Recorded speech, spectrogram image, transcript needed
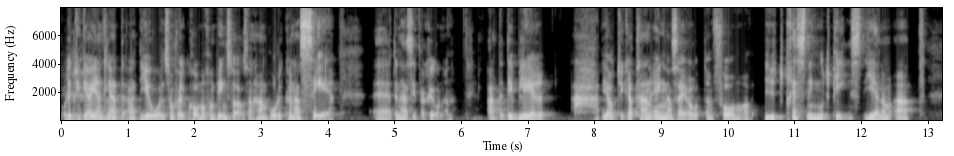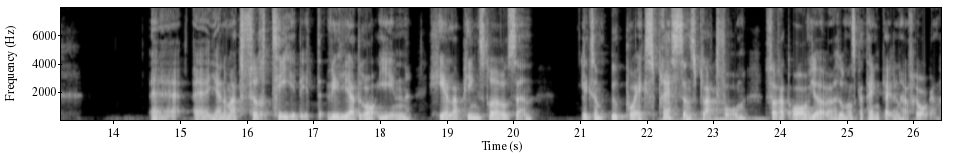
Och det tycker jag egentligen att, att Joel som själv kommer från pingströrelsen, han borde kunna se eh, den här situationen. Att det blir, jag tycker att han ägnar sig åt en form av utpressning mot pingst genom att eh, eh, genom att för tidigt vilja dra in hela pingströrelsen liksom upp på Expressens plattform för att avgöra hur man ska tänka i den här frågan.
